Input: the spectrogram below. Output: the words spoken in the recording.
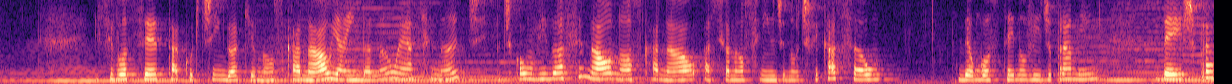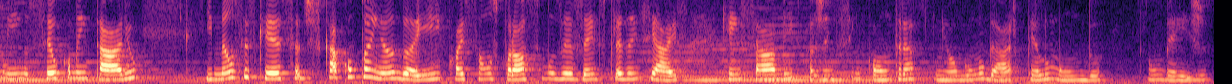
E se você está curtindo aqui o nosso canal e ainda não é assinante, eu te convido a assinar o nosso canal, acionar o sininho de notificação, dê um gostei no vídeo para mim, deixe para mim o seu comentário E não se esqueça de ficar acompanhando aí quais são os próximos eventos presenciais. Quem sabe a gente se encontra em algum lugar pelo mundo. Um beijo.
